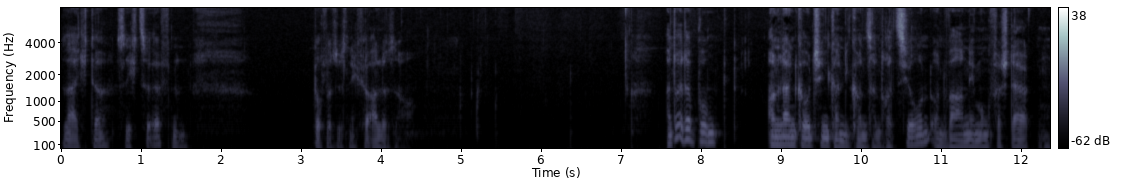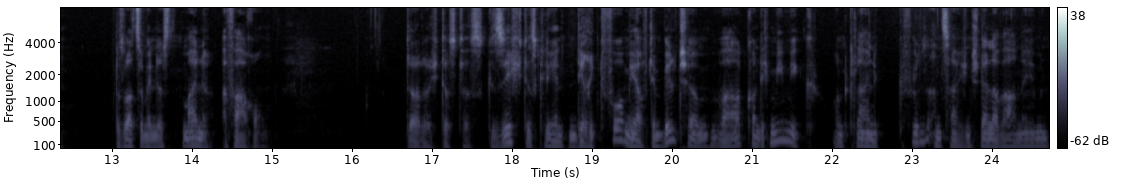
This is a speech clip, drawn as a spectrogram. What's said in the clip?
leichter, sich zu öffnen. Doch das ist nicht für alle so. Ein dritter Punkt, Online-Coaching kann die Konzentration und Wahrnehmung verstärken. Das war zumindest meine Erfahrung. Dadurch, dass das Gesicht des Klienten direkt vor mir auf dem Bildschirm war, konnte ich Mimik und kleine Gefühlsanzeichen schneller wahrnehmen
